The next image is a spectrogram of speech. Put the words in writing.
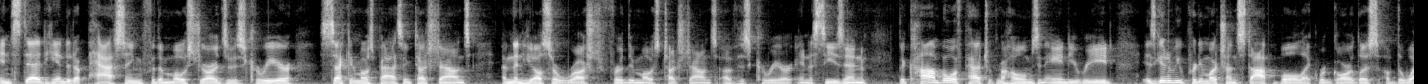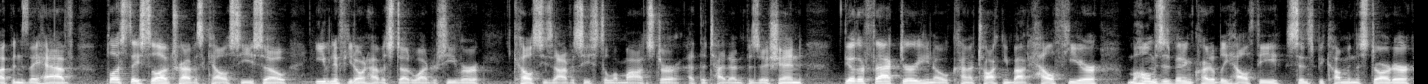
Instead, he ended up passing for the most yards of his career, second most passing touchdowns, and then he also rushed for the most touchdowns of his career in a season. The combo of Patrick Mahomes and Andy Reid is going to be pretty much unstoppable, like regardless of the weapons they have. Plus, they still have Travis Kelce, so even if you don't have a stud wide receiver, Kelce's obviously still a monster at the tight end position. The other factor, you know, kind of talking about health here, Mahomes has been incredibly healthy since becoming the starter.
